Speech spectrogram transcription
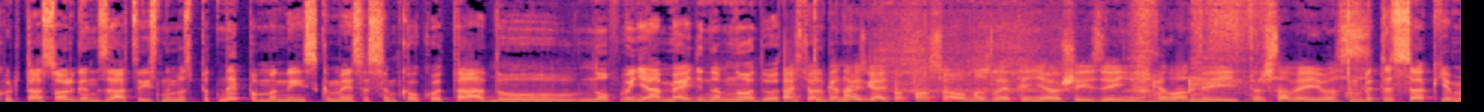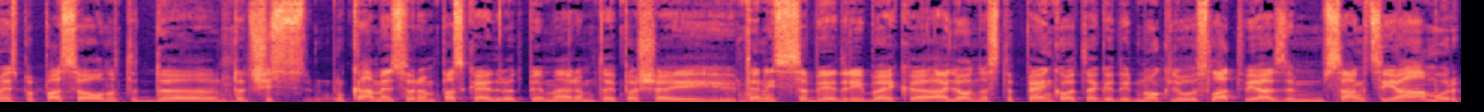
kur tās organizācijas nemaz pat nepamanīs, ka mēs esam kaut ko tādu, mm. nu, viņām mēģinam nodot. Es tur gan aizgāju pa pasauli mazliet, jau šī ziņa, ka Latvija tur savējos. Bet es saku, ja mēs pa pasauli, nu, tad, tad šis, nu, kā mēs varam paskaidrot, piemēram, tai pašai tenisa sabiedrībai, ka Aļona Stapenko tagad ir nokļuvusi Latvijā zem sankciju jāmur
